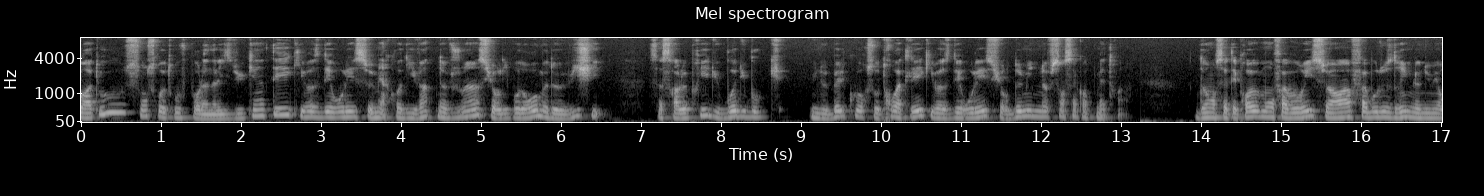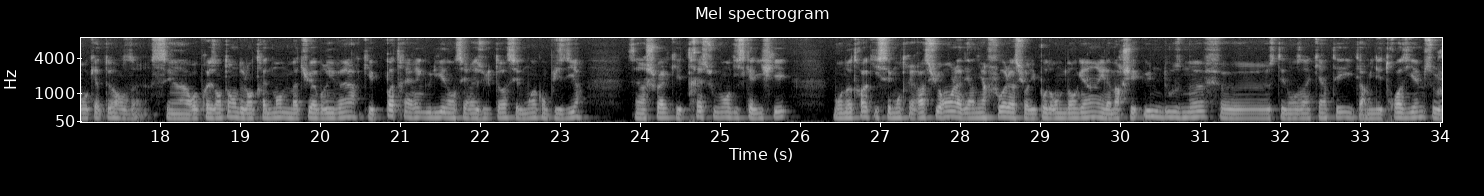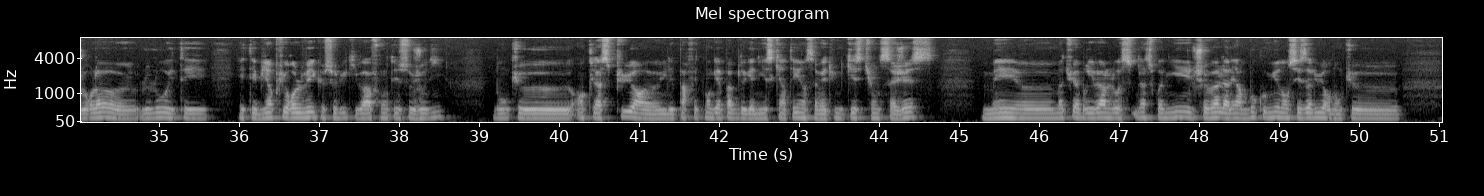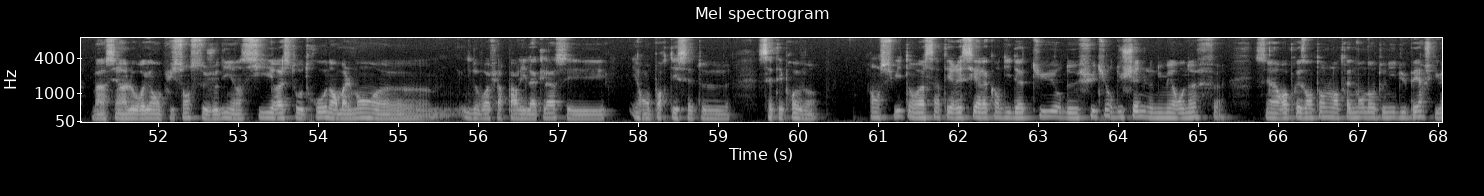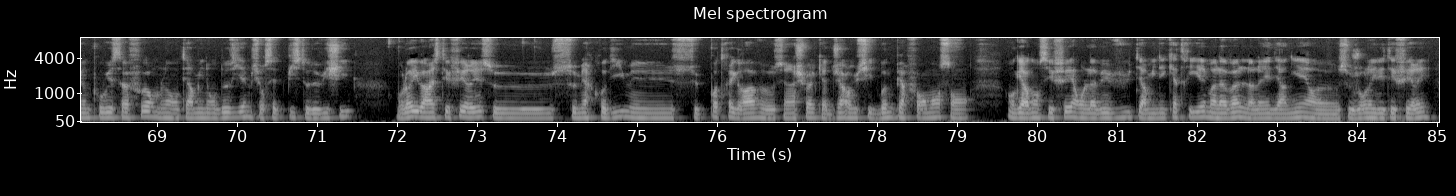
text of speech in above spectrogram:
Bonjour à tous, on se retrouve pour l'analyse du Quintet qui va se dérouler ce mercredi 29 juin sur l'hippodrome de Vichy. Ça sera le prix du Bois du Bouc, une belle course au trot attelé qui va se dérouler sur 2950 mètres. Dans cette épreuve, mon favori sera Fabulous Dream, le numéro 14. C'est un représentant de l'entraînement de Mathieu Abrivard qui est pas très régulier dans ses résultats, c'est le moins qu'on puisse dire. C'est un cheval qui est très souvent disqualifié on notera qu'il s'est montré rassurant la dernière fois là sur l'hippodrome d'Anguin. Il a marché 1-12-9. Euh, c'était dans un quintet. Il terminait troisième ce jour-là. Euh, le lot était, bien plus relevé que celui qui va affronter ce jeudi. Donc euh, en classe pure, il est parfaitement capable de gagner ce quintet. Hein. Ça va être une question de sagesse. Mais Mathieu Abrivard l'a soigné le cheval a l'air beaucoup mieux dans ses allures. Donc bah, c'est un lauréat en puissance ce jeudi. Hein. S'il reste au trot, normalement, euh, il devrait faire parler la classe et, remporter cette, euh, épreuve. Hein. Ensuite, on va s'intéresser à la candidature de Futur Duchesne, le numéro 9. C'est un représentant de l'entraînement d'Anthony Duperche qui vient de prouver sa forme en terminant deuxième sur cette piste de Vichy. Bon là, il va rester ferré ce, ce mercredi, mais c'est pas très grave. C'est un cheval qui a déjà réussi de bonnes performances en, en gardant ses fers. On l'avait vu terminer quatrième à Laval l'année dernière. Euh, ce jour-là, il était ferré.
